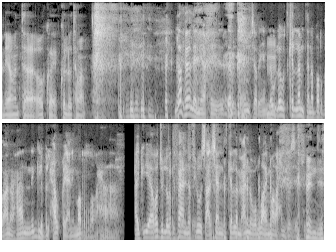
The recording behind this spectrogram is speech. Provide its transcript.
اليوم أنت okay كله تمام. لا فعلا يا أخي يعني لو لو تكلمت أنا برضو عنه حنقلب الحلقة يعني مرة. ح... يا رجل لو دفع لنا فلوس علشان نتكلم عنه والله ما راح نقول زي كذا. من جد.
